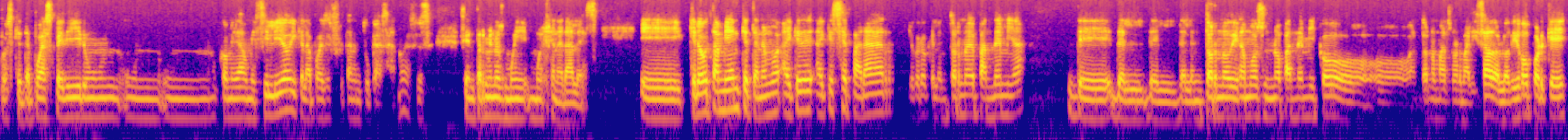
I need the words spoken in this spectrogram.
pues que te puedas pedir un, comida a domicilio y que la puedas disfrutar en tu casa. ¿no? Eso es en términos muy, muy generales. Eh, creo también que tenemos, hay que, hay que separar, yo creo que el entorno de pandemia del, del, entorno, digamos, no pandémico o, al entorno más normalizado. Lo digo porque,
